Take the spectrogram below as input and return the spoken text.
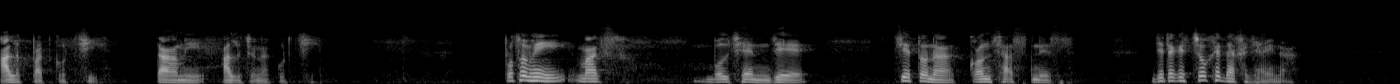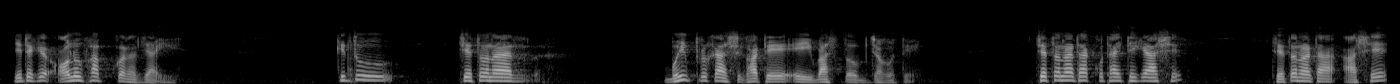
আলোকপাত করছি, তা আমি আলোচনা করছি। প্রথমেই মার্কস বলছেন যে চেতনা কনসাসনেস যেটাকে চোখে দেখা যায় না, যেটাকে অনুভব করা যায়। কিন্তু চেতনার বহিঃপ্রকাশ ঘটে এই বাস্তব জগতে। চেতনাটা কোথায় থেকে আসে? চেতনাটা আসে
